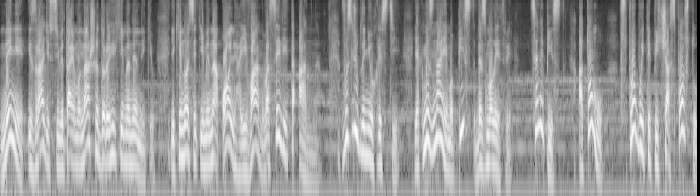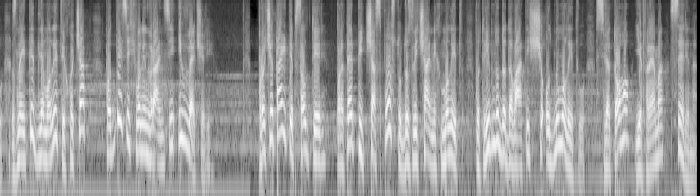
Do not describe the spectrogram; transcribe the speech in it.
Нині із радістю вітаємо наших дорогих іменинників, які носять імена Ольга, Іван, Василій та Анна. Возлюблені у Христі, як ми знаємо, піст без молитви це не піст. А тому спробуйте під час посту знайти для молитви хоча б по 10 хвилин вранці і ввечері. Прочитайте псалтир, проте під час посту до звичайних молитв потрібно додавати ще одну молитву святого Єфрема Сиріна,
